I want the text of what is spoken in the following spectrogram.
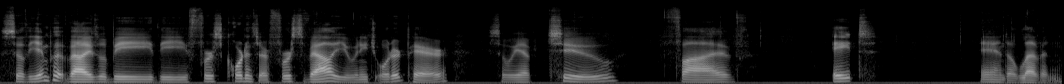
So the input values will be the first coordinates or first value in each ordered pair. So we have 2, 5, 8, and 11.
